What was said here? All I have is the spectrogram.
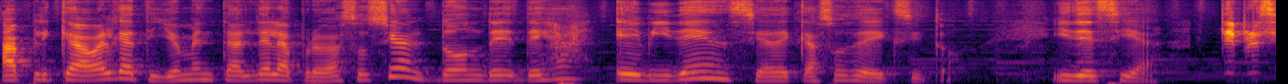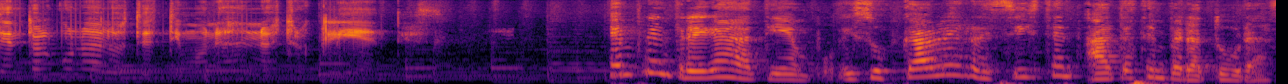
aplicaba el gatillo mental de la prueba social, donde dejas evidencia de casos de éxito. Y decía, te presento algunos Siempre entregan a tiempo y sus cables resisten altas temperaturas.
